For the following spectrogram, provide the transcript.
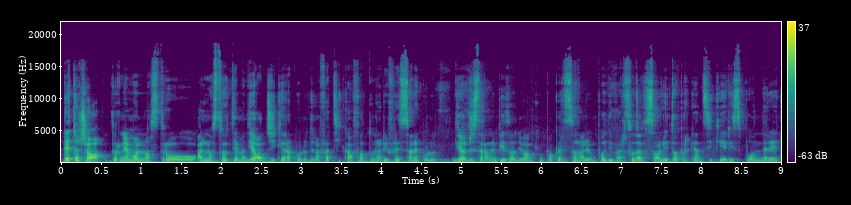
Detto ciò, torniamo al nostro, al nostro, tema di oggi, che era quello della fatica. Ho fatto una riflessione, quello di oggi sarà un episodio anche un po' personale, un po' diverso dal solito, perché anziché rispondere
